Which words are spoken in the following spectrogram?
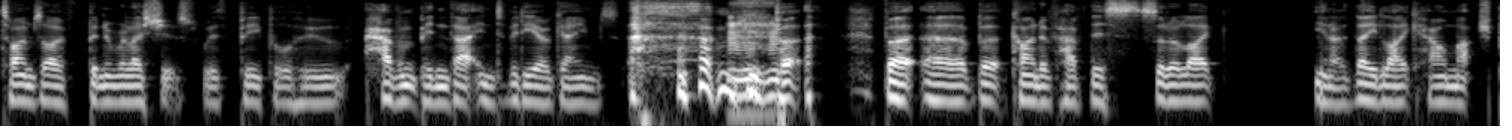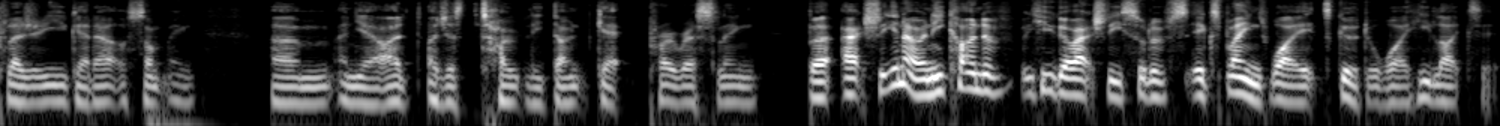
times I've been in relationships with people who haven't been that into video games, Mhm. but but uh, but kind of have this sort of like, you know, they like how much pleasure you get out of something. Um, and yeah, I I just totally don't get pro wrestling. But actually, you know, and he kind of Hugo actually sort of explains why it's good or why he likes it,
